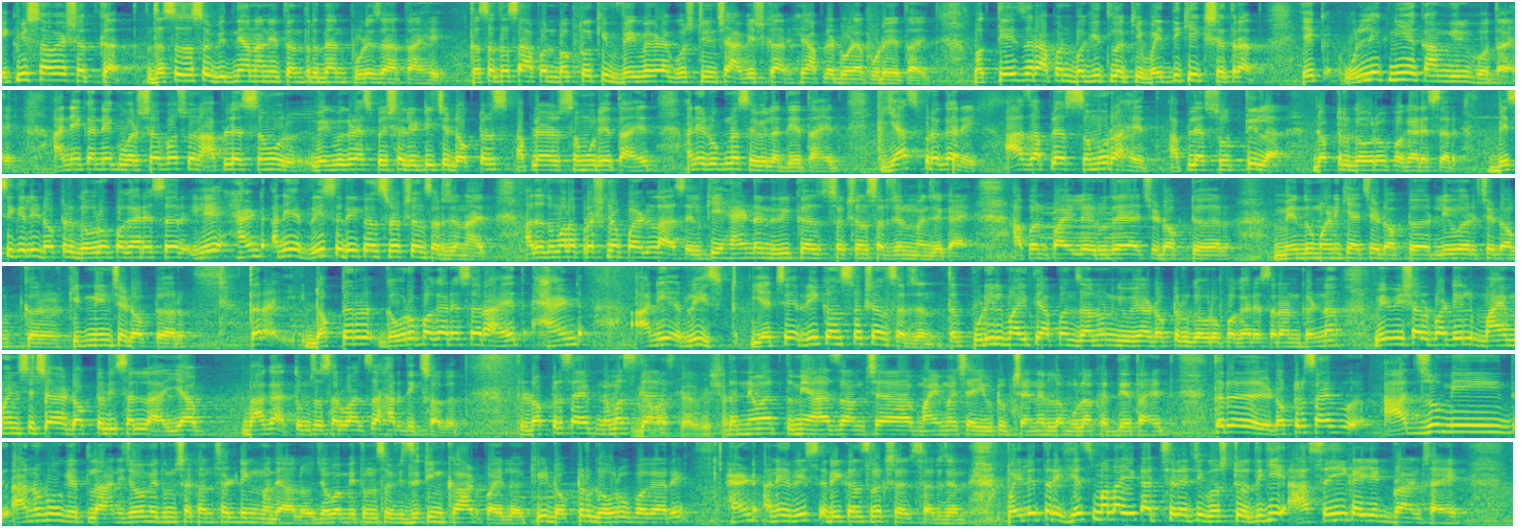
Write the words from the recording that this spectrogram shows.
एकविसाव्या शतकात जसं जसं विज्ञान आणि तंत्रज्ञान पुढे जात आहे तसं तसं आपण बघतो की वेगवेगळ्या गोष्टींचे आविष्कार हे आपल्या डोळ्यापुढे येत आहेत. मग ते जर आपण बघितलं की वैद्यकीय क्षेत्रात एक उल्लेखनीय कामगिरी होत आहे. अनेक अनेक वर्षापासून आपल्यासमोर वेगवेगळ्या स्पेशालिटीचे डॉक्टर्स आपल्यासमोर येत आहेत आणि रुग्णसेवेला देत आहेत. याच प्रकारे आज आपल्यासमोर आहेत आपल्या सोबतीला doctor Gaurav Pagare sir basically doctor Gaurav Pagare sir हे हँड आणि रिस रिकन्स्ट्रक्शन सर्जन आहेत. आता तुम्हाला प्रश्न पडला असेल की हँड अँड रिकन्स्ट्रक्शन सर्जन म्हणजे काय? आपण पाहिले हृदयाचे डॉक्टर मेंदू मणक्याचे डॉक्टर लिव्हरचे डॉक्टर किडनीचे डॉक्टर तर डॉक्टर गौरव पगारे सर आहेत हँड आणि रिस्ट याचे रिकन्स्ट्रक्शन सर्जन तर पुढील माहिती आपण जाणून घेऊया डॉक्टर गौरव पगारे सरांकडनं मी विशाल पाटील माय मनसेच्या डॉक्टरी सल्ला या भागात तुमचं सर्वांचं हार्दिक स्वागत. तर डॉक्टर साहेब नमस्कार. धन्यवाद तुम्ही आज आमच्या मायमाच्या युट्यूब चॅनलला मुलाखत देत आहेत. तर डॉक्टर साहेब आज जो मी अनुभव घेतला आणि जेव्हा मी तुमच्या कन्सल्टिंगमध्ये आलो जेव्हा मी तुमचं व्हिजिटिंग कार्ड पाहिलं की डॉक्टर गौरव पगारे हँड आणि रिस रिकन्स्ट्रक्शन सर्जन पहिले तर हेच मला एक आश्चर्याची गोष्ट होती की असंही काही एक ब्रांच आहे.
